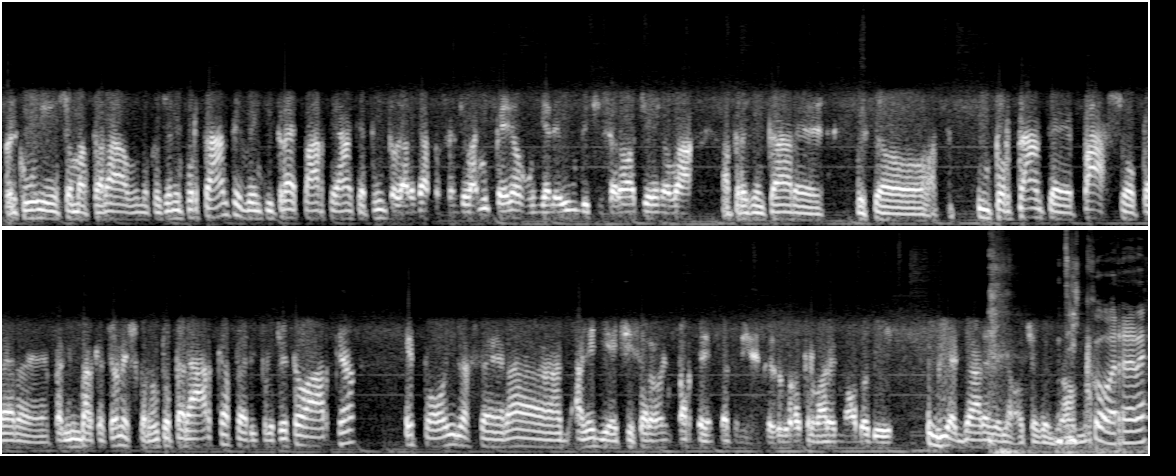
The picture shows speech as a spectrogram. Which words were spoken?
Per cui insomma sarà un'occasione importante, il 23 parte anche appunto la regata San Giovanni in Pelo, quindi alle 11 sarò a Genova a presentare questo importante passo per, per l'imbarcazione, soprattutto per Arca, per il progetto Arca e poi la sera alle 10 sarò in partenza a Trieste, dovrò trovare il modo di viaggiare veloce di correre.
